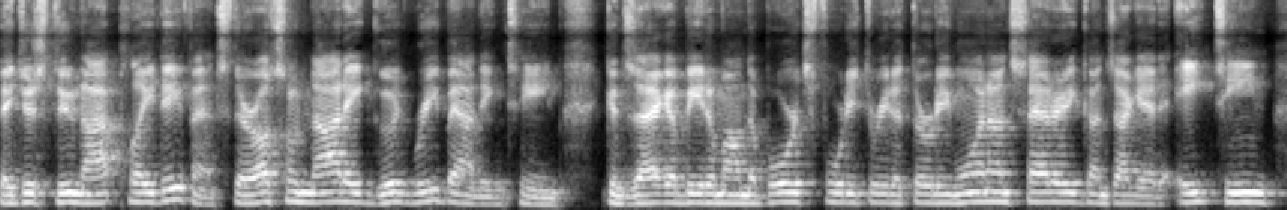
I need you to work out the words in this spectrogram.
They just do not play defense. They're also not a good rebounding team. Gonzaga beat them on the boards 43 to 31 on Saturday. Gonzaga had 18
